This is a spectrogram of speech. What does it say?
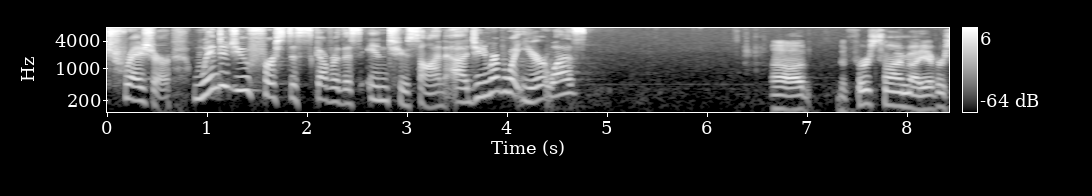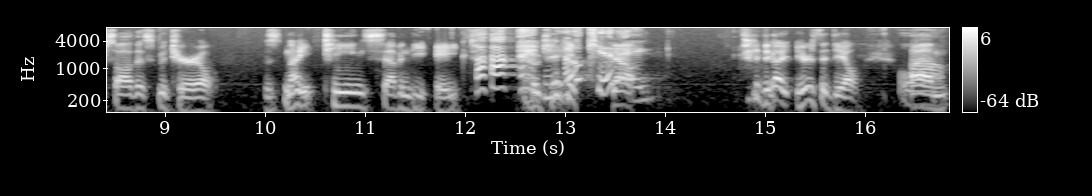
treasure. When did you first discover this in Tucson? Uh, do you remember what year it was? Uh, the first time I ever saw this material was 1978. okay. no kidding. Now, here's the deal. Wow. Um,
